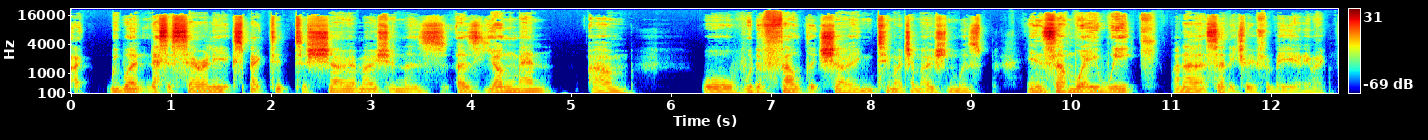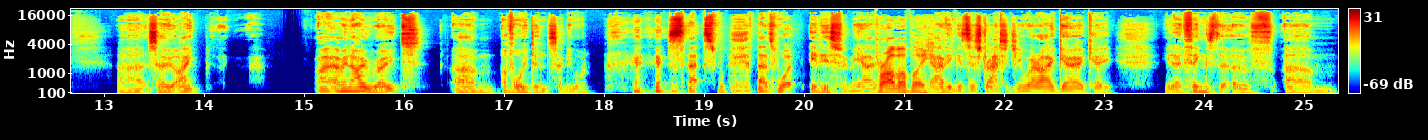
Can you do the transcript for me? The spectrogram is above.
I, we weren't necessarily expected to show emotion as as young men, um, or would have felt that showing too much emotion was in some way weak. I know that's certainly true for me, anyway. Uh, so I, I, I mean, I wrote um, avoidance anyone. that's that's what it is for me. I, Probably. I think it's a strategy where I go, okay, you know, things that have um,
